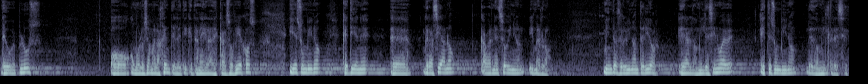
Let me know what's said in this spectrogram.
DV Plus, o como lo llama la gente, la etiqueta negra de Descalzos Viejos, y es un vino que tiene eh, Graciano, Cabernet Sauvignon y Merlot. Mientras el vino anterior era el 2019, este es un vino de 2013.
